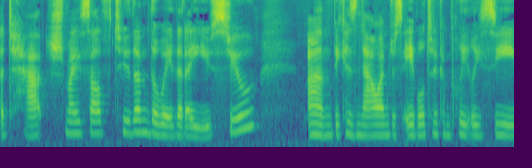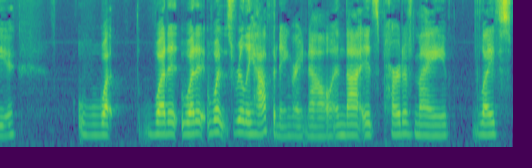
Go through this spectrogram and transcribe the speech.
attach myself to them the way that I used to. Um, because now I'm just able to completely see what what it what it what's really happening right now and that it's part of my life's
